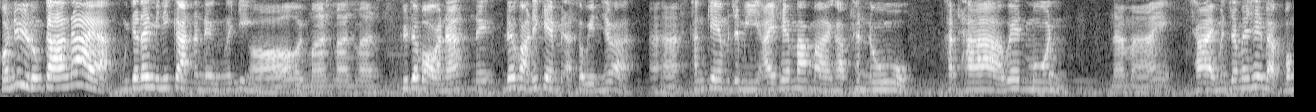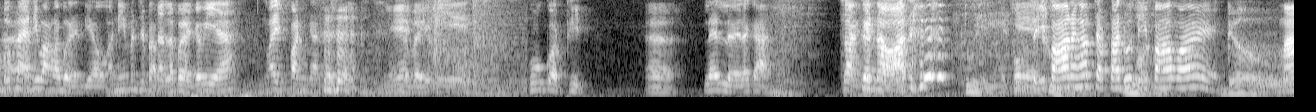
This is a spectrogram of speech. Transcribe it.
คนที่อยู่ตรงกลางได้อะมึงจะได้มินิกันอันหนึงแล้วยิง อ๋อโอ้ยมันมันมันคือจะบอกกันนะในด้วยความที่เกมเป็นอัศวินใช่ป่ะ อะฮะ ทั้งเกมมันจะมีไอเทมมากมายครับ ธนูคาถาเวทมนต์ หน้าไม้ ใช่ มันจะไม่ใช่แบบบอมเบอร์แมนที่วางระเบิดอย่างเดียว อันนี้มันจะแบบแต่ระเบิดก็มีนะไล่ฟันกันอย่างเงี้ยระเบิดก็มี กูกดผิด เออ เล่นเลยแล้วกัน จักเกอร์นอต Three, ผมสีฟ้านะครับ จับตาดูสีฟ้าไว้ go. ม้า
